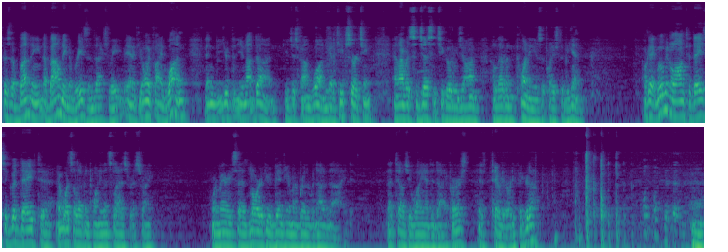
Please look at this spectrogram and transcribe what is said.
There's abounding, abounding of reasons, actually. And if you only find one, then you're, you're not done. You just found one. You got to keep searching. And I would suggest that you go to John 11:20 as a place to begin. Okay, moving along. Today's a good day to. And what's 11:20? That's Lazarus, right? Where Mary says, "Lord, if you had been here, my brother would not have died." That tells you why he had to die first. As Terry already figured out. Yeah.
